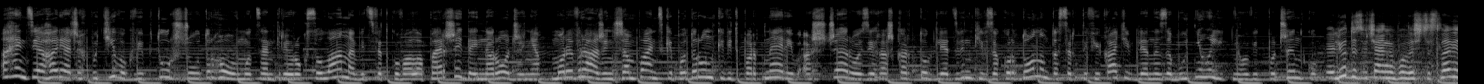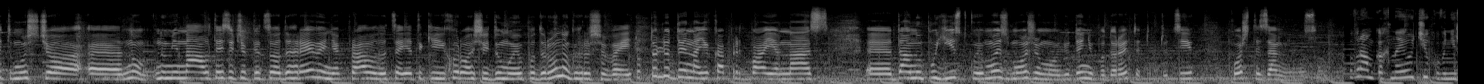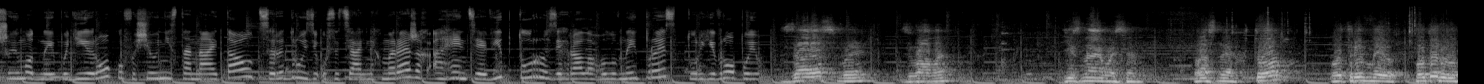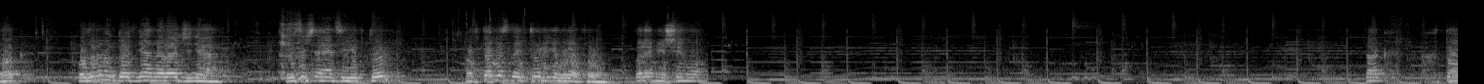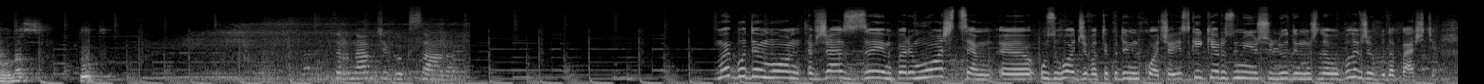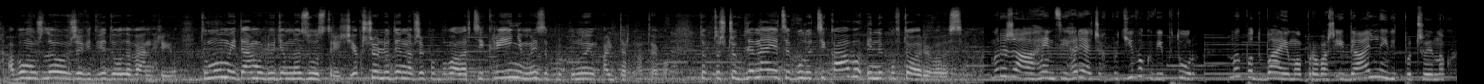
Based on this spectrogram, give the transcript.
Агенція гарячих путівок Віптур, що у торговому центрі Роксолана, відсвяткувала перший день народження. Море вражень, шампанське, подарунки від партнерів, а ще розіграш карток для дзвінків за кордоном та сертифікатів для незабутнього літнього відпочинку. Люди, звичайно, були щасливі, тому що е, ну, номінал 1500 гривень, як правило, це є такий хороший, думаю, подарунок грошовий. Тобто людина, яка придбає в нас е, дану поїздку, і ми зможемо людині подарити тобто, ці кошти за мінусом. В рамках найочікуванішої модної події року фашіоніста Out серед друзів у соціальних мережах агенція Віптур розіграла головний приз тур Європою. Зараз ми з вами дізнаємося, власне, хто отримає подарунок. Подарунок до дня народження туристичної агенції «Юптур», автобусний тур Європою. Перемішуємо. Так, хто в нас тут? Тернавчик Оксана. Ми будемо вже з переможцем е, узгоджувати, куди він хоче. І Оскільки я розумію, що люди, можливо, були вже в Будапешті, або, можливо, вже відвідували Венгрію. Тому ми йдемо людям на зустріч. Якщо людина вже побувала в цій країні, ми запропонуємо альтернативу. Тобто, щоб для неї це було цікаво і не повторювалося. Мережа агенцій гарячих путівок Віптур. Ми подбаємо про ваш ідеальний відпочинок.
